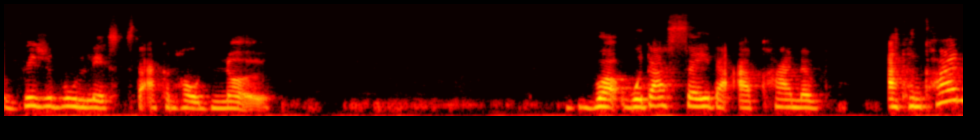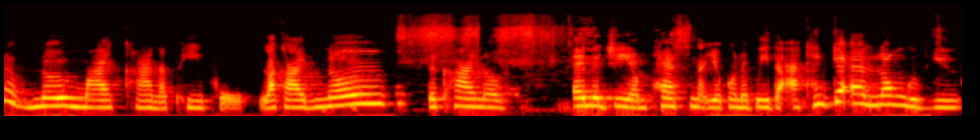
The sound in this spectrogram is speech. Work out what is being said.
a visual list that I can hold? No. But would I say that I've kind of, I can kind of know my kind of people. Like I know the kind of energy and person that you're going to be, that I can get along with you,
